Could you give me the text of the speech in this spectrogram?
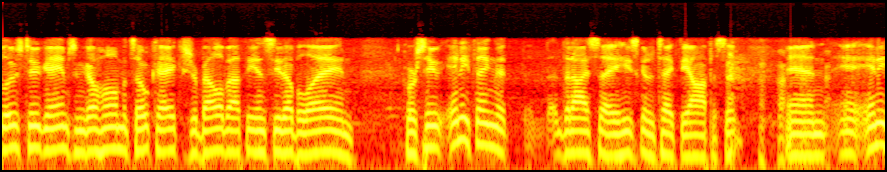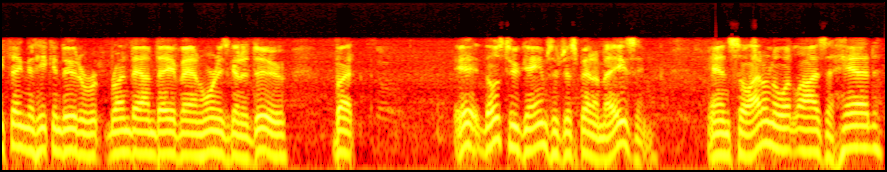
lose two games and go home, it's okay because you're bell about the NCAA. And of course, he, anything that that I say, he's going to take the opposite. and anything that he can do to run down Dave Van Horn, he's going to do. But it, those two games have just been amazing. And so I don't know what lies ahead.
